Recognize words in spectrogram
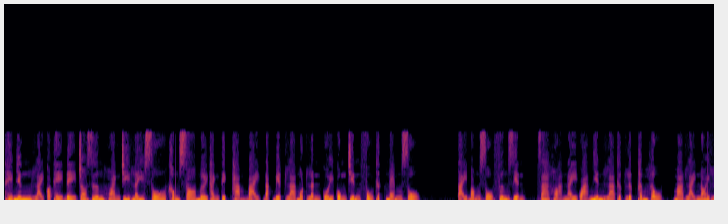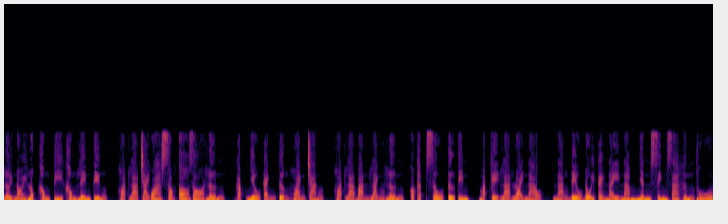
thế nhưng lại có thể để cho Dương Hoàng Chí lấy số không so 10 thành tích thảm bại, đặc biệt là một lần cuối cùng chiến phủ thức ném rổ. Tại bóng rổ phương diện, gia hỏa này quả nhiên là thực lực thâm hậu, mà lại nói lời nói lúc không ti không lên tiếng, hoặc là trải qua sóng to gió lớn, gặp nhiều cảnh tượng hoành tráng, hoặc là bản lãnh lớn, có thật sâu tự tin, mặc kệ là loại nào, nàng đều đối cái này nam nhân sinh ra hứng thú,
